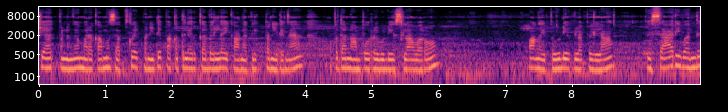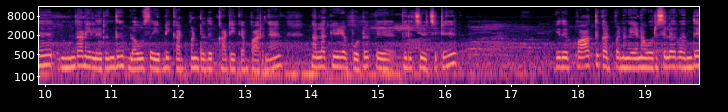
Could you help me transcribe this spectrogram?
ஷேர் பண்ணுங்கள் மறக்காமல் சப்ஸ்கிரைப் பண்ணிவிட்டு பக்கத்தில் இருக்க பெல் ஐக்கானை கிளிக் பண்ணிவிடுங்க அப்போ தான் நான் போடுற வீடியோஸ்லாம் வரும். வாங்க இப்போ வீடியோக்குள்ளே போயிடலாம். இப்போ சாரீ வந்து முந்தானையிலேருந்து ப்ளவுஸை எப்படி கட் பண்ணுறது காட்டியிருக்கேன் பாருங்கள் நல்லா கீழே போட்டு பி பிரித்து வச்சுட்டு இதை பார்த்து கட் பண்ணுங்கள் ஏன்னா ஒரு சிலர் வந்து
